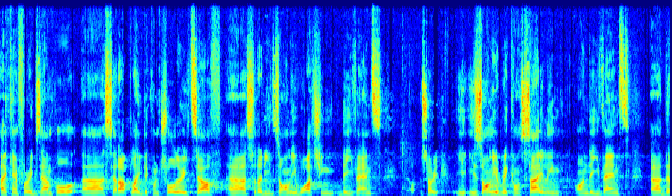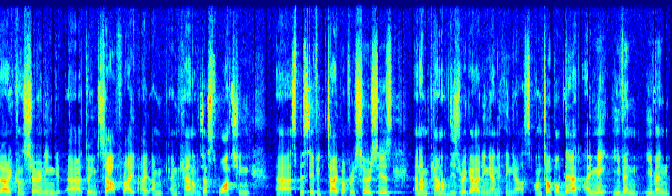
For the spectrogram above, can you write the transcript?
I can, for example, uh, set up like the controller itself uh, so that it's only watching the events, sorry, is only reconciling on the events uh, that are concerning uh, to himself, right? I, am kind of just watching uh, specific type of resources, and I'm kind of disregarding anything else. On top of that, I may even, even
